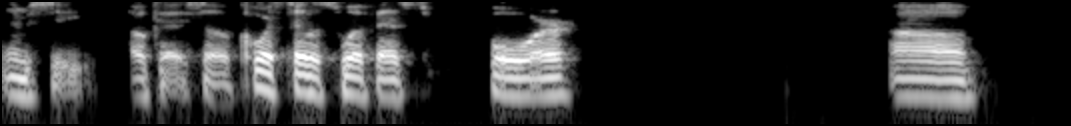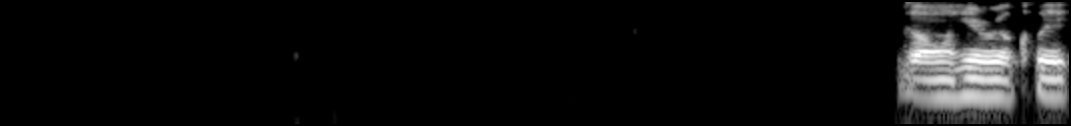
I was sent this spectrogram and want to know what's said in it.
Let me see. Okay, so of course Taylor Swift has four. Um, go on here real quick.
